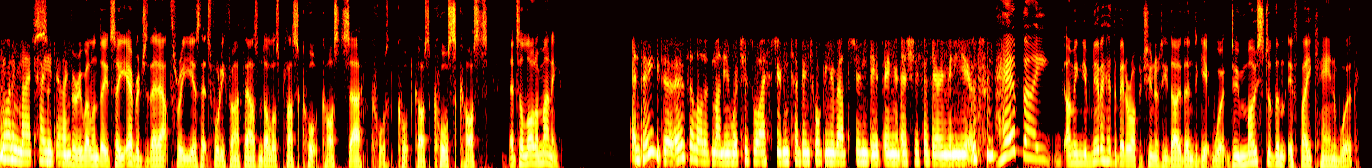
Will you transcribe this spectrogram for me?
Morning, Mike. How are you doing? Very well indeed. So you average that out three years. That's forty-five thousand dollars plus court costs, uh, course, court costs, course costs. That's a lot of money. Indeed, it is a lot of money, which is why students have been talking about student debt being an issue for very many years. have they? I mean, you've never had the better opportunity though than to get work. Do most of them, if they can work?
